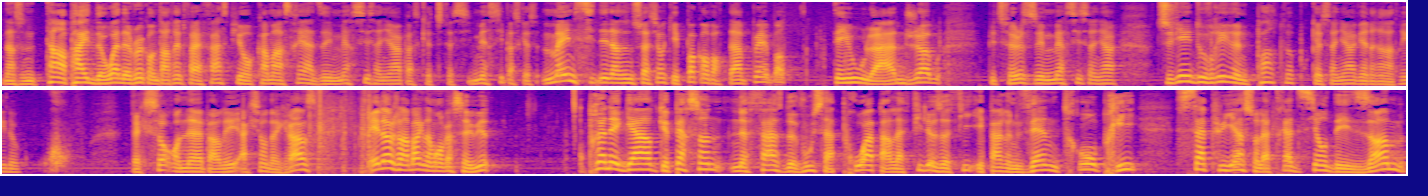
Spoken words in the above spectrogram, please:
dans une tempête de whatever qu'on est en train de faire face, puis on commencerait à dire merci Seigneur parce que tu fais ci, merci parce que même si tu es dans une situation qui est pas confortable, peu importe t'es où là, à job, puis tu fais juste dire merci Seigneur. Tu viens d'ouvrir une porte là, pour que le Seigneur vienne rentrer. Là. Fait que ça, on a parlé action de grâce. Et là, j'embarque dans mon verset 8. Prenez garde que personne ne fasse de vous sa proie par la philosophie et par une vaine tromperie, s'appuyant sur la tradition des hommes,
